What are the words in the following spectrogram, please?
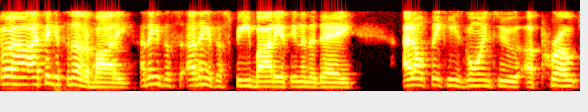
Well, I think it's another body. I think it's a, I think it's a speed body at the end of the day. I don't think he's going to approach.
